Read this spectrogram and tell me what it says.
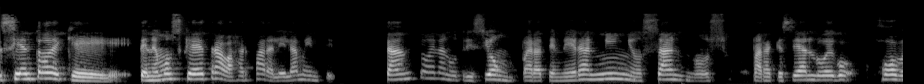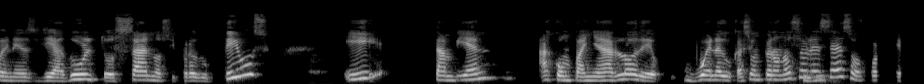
siento de que tenemos que trabajar paralelamente tanto en la nutrición para tener a niños sanos, para que sean luego jóvenes y adultos sanos y productivos, y también acompañarlo de buena educación. Pero no solo es eso, porque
